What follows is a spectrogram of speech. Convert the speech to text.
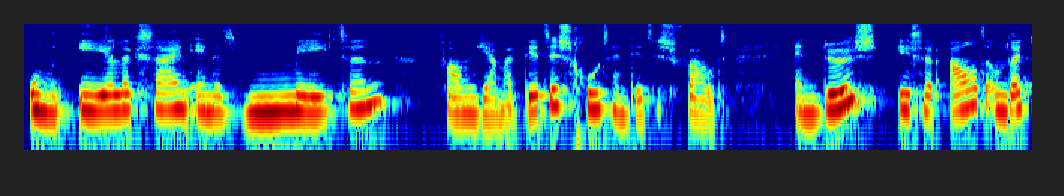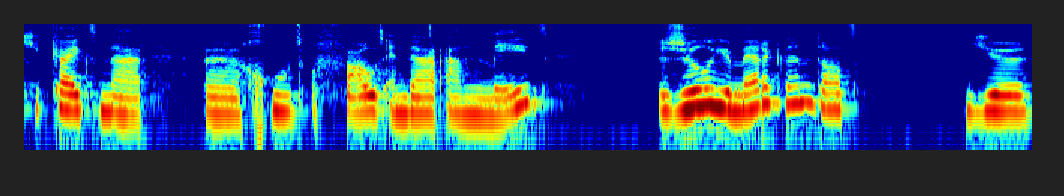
oneerlijk zijn, in het meten van ja, maar dit is goed en dit is fout. En dus is er altijd, omdat je kijkt naar uh, goed of fout en daaraan meet, zul je merken dat je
